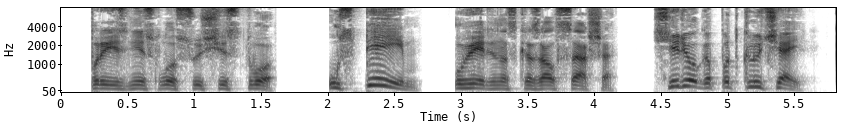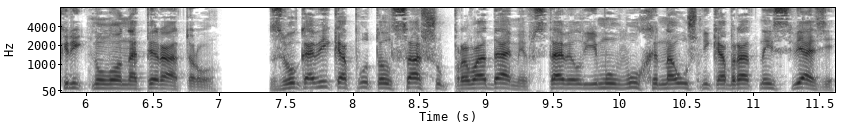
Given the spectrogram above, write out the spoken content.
— произнесло существо. «Успеем», — уверенно сказал Саша. «Серега, подключай!» — крикнул он оператору. Звуковик опутал Сашу проводами, вставил ему в ухо наушник обратной связи,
